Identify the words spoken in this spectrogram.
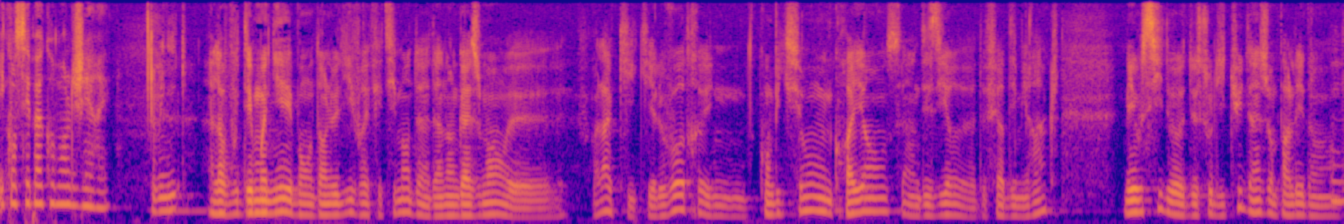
et qu'on ne sait pas comment le gérer. Dominique? Alors vous témoignez bon, dans le livre effectivement d'un engagement voilà, qui, est le vôtre, une conviction, une croyance, un désir de faire des miracles, mais aussi de, solitude, hein, j'en parlais mm.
